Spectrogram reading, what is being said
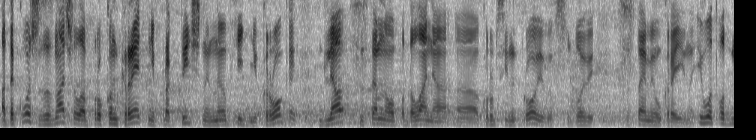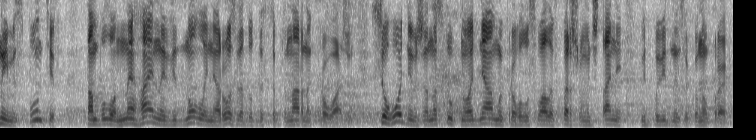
А також зазначила про конкретні практичні необхідні кроки для системного подолання е, корупційних проявів в судовій системі України. І от одним із пунктів там було негайне відновлення розгляду дисциплінарних проваджень. Сьогодні, вже наступного дня, ми проголосували в першому читанні відповідний законопроект.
